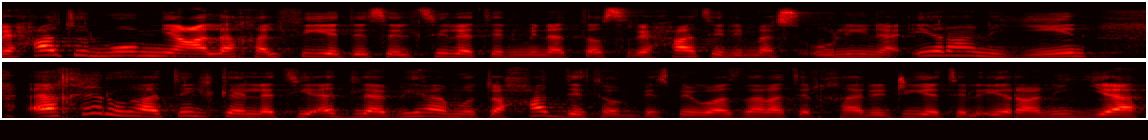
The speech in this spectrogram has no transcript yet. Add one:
تصريحات المومني على خلفية سلسلة من التصريحات لمسؤولين إيرانيين آخرها تلك التي أدلى بها متحدث باسم وزارة الخارجية الإيرانية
